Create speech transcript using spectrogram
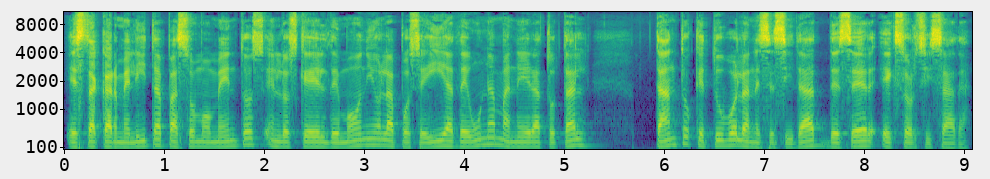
Esta carmelita pasó momentos en los que el demonio la poseía de una manera total, tanto que tuvo la necesidad de ser exorcizada.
